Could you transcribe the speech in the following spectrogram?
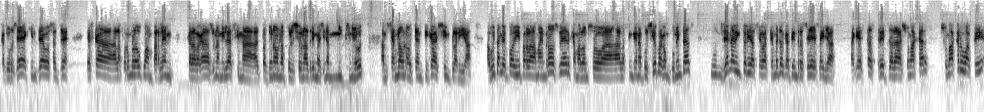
14è, 15è o 16è, és que a la Fórmula 1, quan parlem que de vegades una mil·lèsima et pot donar una posició o una altra, imagina mig minut, em sembla una autèntica ximpleria. Avui també podi parlar de Main Rosberg, amb Alonso a, a la cinquena posició, però com comentes, onzena victòria de Sebastián Vettel, que té entre cella i cella aquestes 13 de Schumacher. Schumacher ho va fer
